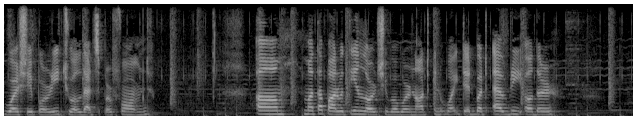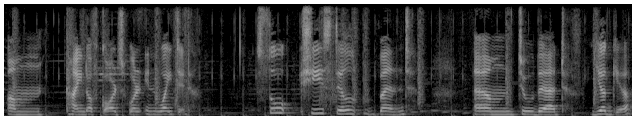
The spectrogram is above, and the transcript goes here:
worship or ritual that's performed um, Mata Parvati and Lord Shiva were not invited, but every other um, kind of gods were invited. so she still went um, to that yagya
